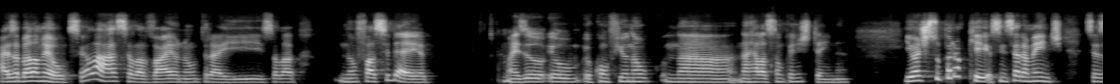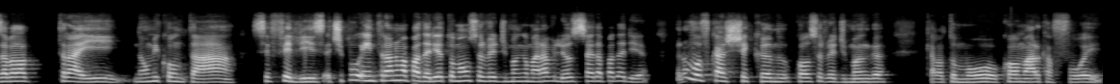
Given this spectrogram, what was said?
A Isabela, meu, sei lá, se ela vai ou não trair, se ela não faço ideia. Mas eu, eu, eu confio na, na, na, relação que a gente tem, né? E eu acho super ok, sinceramente, se a Isabela trair, não me contar, ser feliz. É tipo entrar numa padaria, tomar um sorvete de manga maravilhoso e sair da padaria. Eu não vou ficar checando qual sorvete de manga que ela tomou, qual marca foi.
